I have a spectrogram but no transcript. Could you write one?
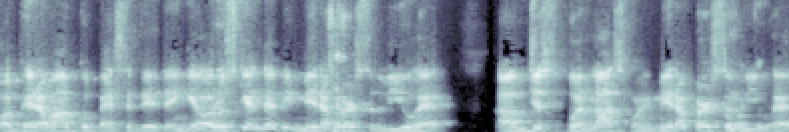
और फिर हम आपको पैसे दे देंगे। और उसके अंदर भी मेरा पर्सनल व्यू है जस्ट वन लास्ट पॉइंट मेरा पर्सनल व्यू है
